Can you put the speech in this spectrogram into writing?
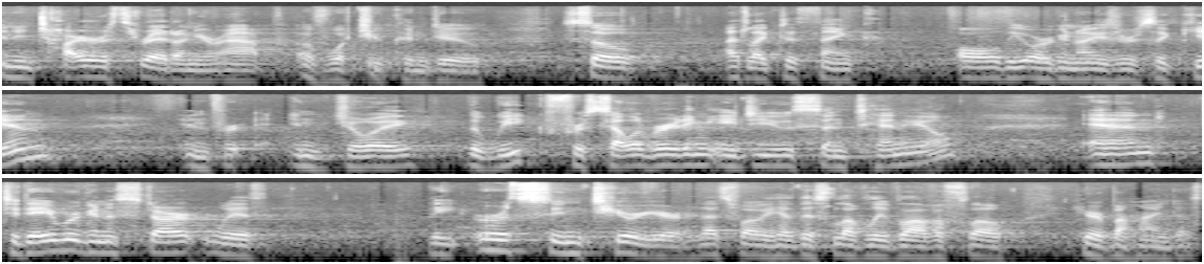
an entire thread on your app of what you can do. So I'd like to thank all the organizers again enjoy the week for celebrating AGU's centennial. And today we're going to start with the Earth's interior. That's why we have this lovely lava flow here behind us.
